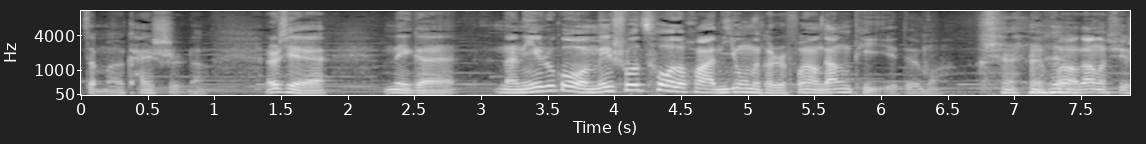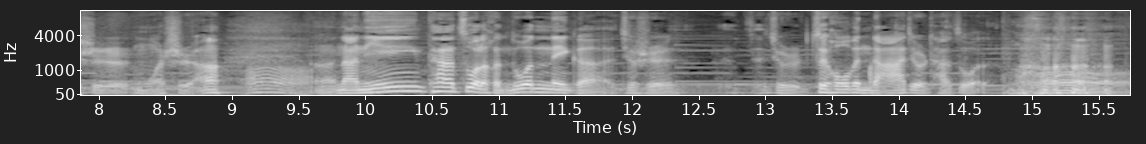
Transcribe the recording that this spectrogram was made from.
怎么开始的，而且那个，那您如果我没说错的话，你用的可是冯小刚体，对吗？冯小刚的叙事模式啊。哦，呃，纳尼他做了很多的那个，就是就是最后问答，就是他做的。哦，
